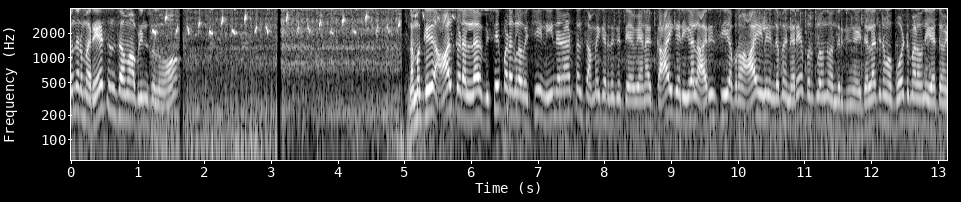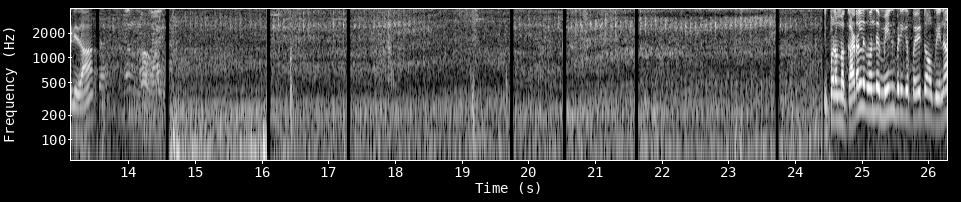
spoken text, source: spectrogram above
வந்து நம்ம ரேஷன் சாமா அப்படின்னு சொல்லுவோம். நமக்கு ஆழ்கடலில் விசைப்படகளை வச்சு நீண்ட நாட்கள் சமைக்கிறதுக்கு தேவையான காய்கறிகள் அரிசி அப்புறம் ஆயில் இந்த மாதிரி நிறைய பொருட்கள் வந்து வந்திருக்குங்க. இது எல்லாத்தையும் நம்ம போட்டு மேலே வந்து ஏற்ற வேண்டியதான் இப்போ நம்ம கடலுக்கு வந்து மீன் பிடிக்க போயிட்டோம் அப்படின்னா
